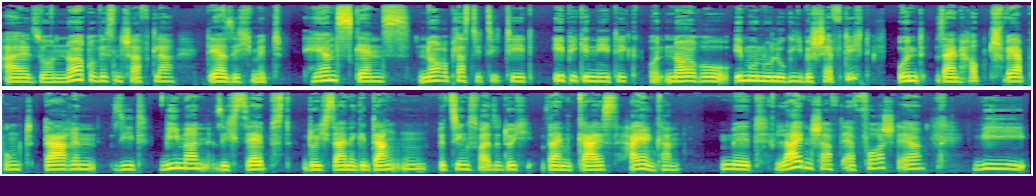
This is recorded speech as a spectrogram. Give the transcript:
also Neurowissenschaftler, der sich mit Hirnscans, Neuroplastizität, Epigenetik und Neuroimmunologie beschäftigt und sein Hauptschwerpunkt darin sieht, wie man sich selbst durch seine Gedanken bzw. durch seinen Geist heilen kann. Mit Leidenschaft erforscht er, wie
